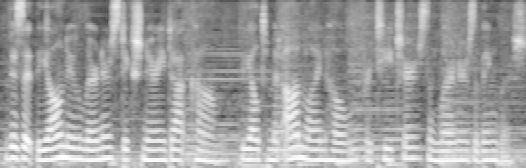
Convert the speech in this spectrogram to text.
Visit the all new learnersdictionary.com, the ultimate online home for teachers and learners of English.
